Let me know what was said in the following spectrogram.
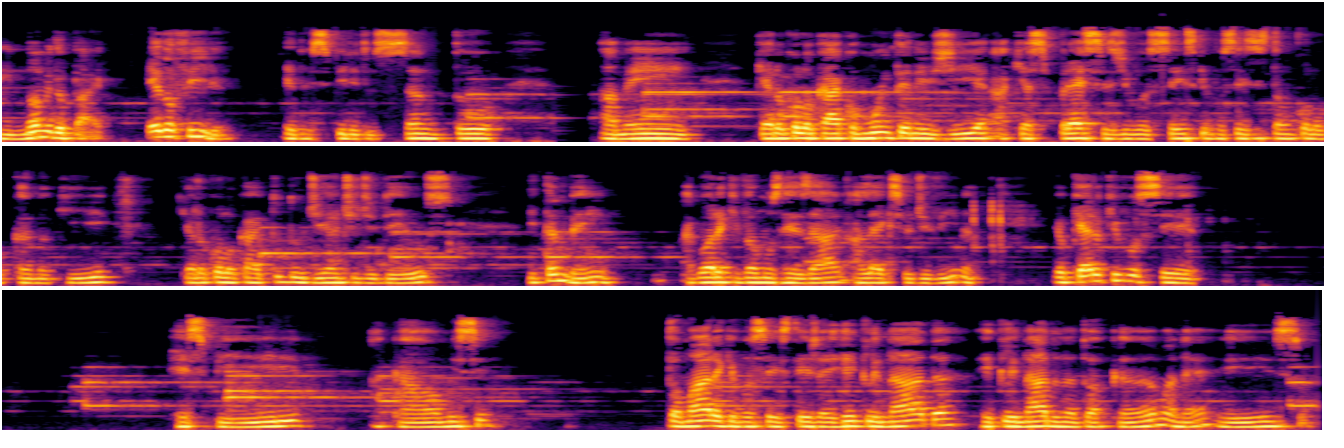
Em nome do Pai, e do Filho, e do Espírito Santo. Amém. Quero colocar com muita energia aqui as preces de vocês que vocês estão colocando aqui. Quero colocar tudo diante de Deus. E também, agora que vamos rezar a Divina, eu quero que você respire, acalme-se. Tomara que você esteja aí reclinada, reclinado na tua cama, né? Isso.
